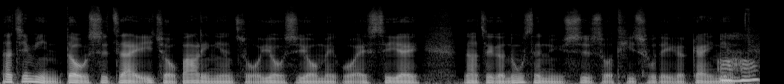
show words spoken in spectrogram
那精品豆是在一九八零年左右是由美国 SCA 那这个 Newson 女士所提出的一个概念。哦、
